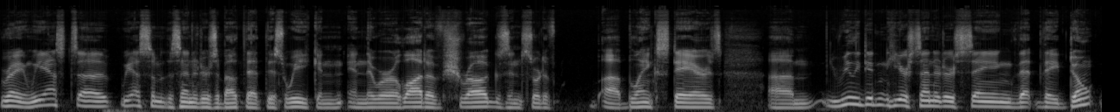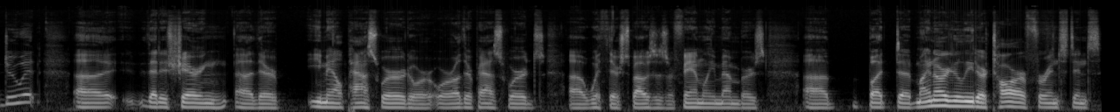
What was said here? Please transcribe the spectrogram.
Right, and we asked uh, we asked some of the senators about that this week and, and there were a lot of shrugs and sort of uh, blank stares. Um, you really didn't hear senators saying that they don't do it, uh, that is, sharing uh, their email password or, or other passwords uh, with their spouses or family members. Uh, but uh, Minority Leader Tarr, for instance,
